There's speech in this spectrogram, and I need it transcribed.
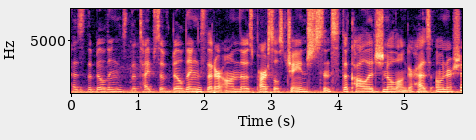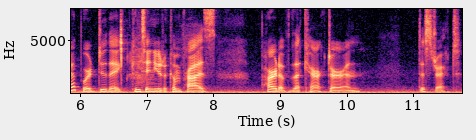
Has the buildings, the types of buildings that are on those parcels changed since the college no longer has ownership, or do they continue to comprise part of the character and district?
